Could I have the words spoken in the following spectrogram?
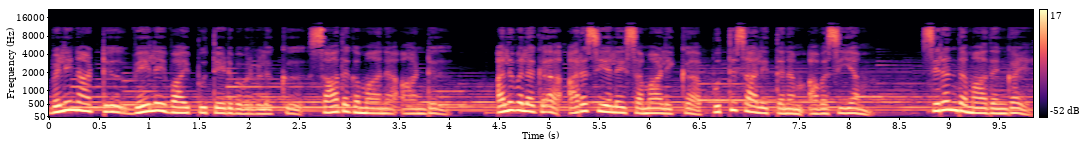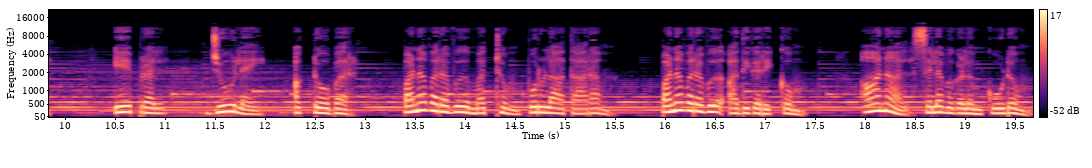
வெளிநாட்டு வேலை வாய்ப்பு தேடுபவர்களுக்கு சாதகமான ஆண்டு. அலுவலக அரசியலை சமாளிக்க புத்திசாலித்தனம் அவசியம். சிறந்த மாதங்கள். April July October. பணவரவு மற்றும் பொருளாதாரம். பணவரவு அதிகரிக்கும். ஆனால் செலவுகளும் கூடும்.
